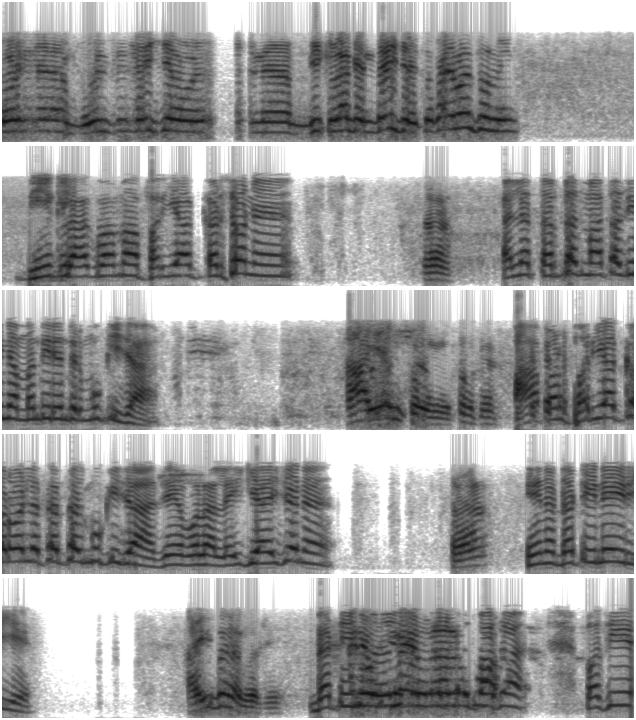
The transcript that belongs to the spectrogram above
કોઈને ભૂલથી લઈ ગયો હોય અને બીક લાગે ને દઈ જાય તો કાંઈ વાંધો નહીં. બીક લાગવામાં ફરિયાદ કરશો ને હા. એટલે તરત જ માતાજીના મંદિર અંદર મૂકી જા. હા એમ કહું હા. પણ ફરિયાદ કરો એટલે તરત જ મૂકી જા. જે ઓલા લઈ ગયા છે ને હા. એને ડટી નહીં રહીએ. હા બરાબર છે. ડટી પાછા- પછી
